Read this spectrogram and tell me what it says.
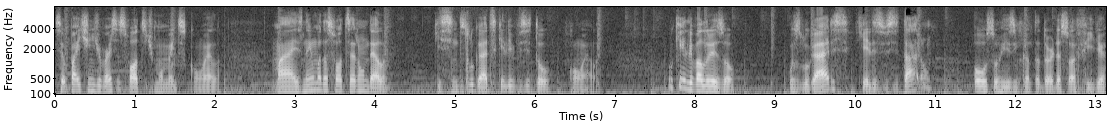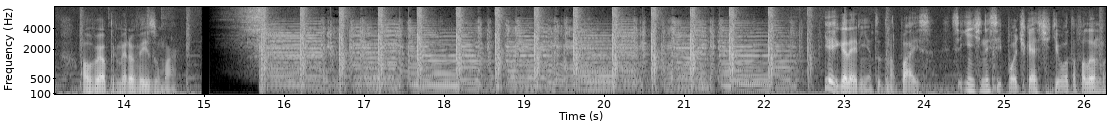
Seu pai tinha diversas fotos de momentos com ela, mas nenhuma das fotos eram dela, que sim dos lugares que ele visitou com ela. O que ele valorizou? Os lugares que eles visitaram ou o sorriso encantador da sua filha ao ver a primeira vez o mar? E aí galerinha, tudo na paz? Seguinte, nesse podcast aqui eu vou estar falando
